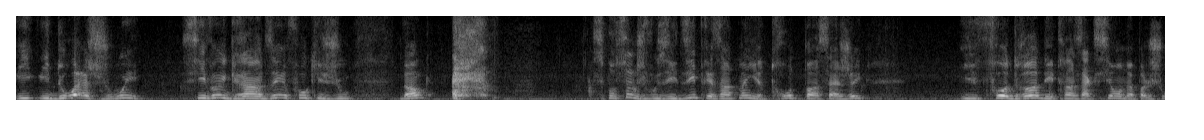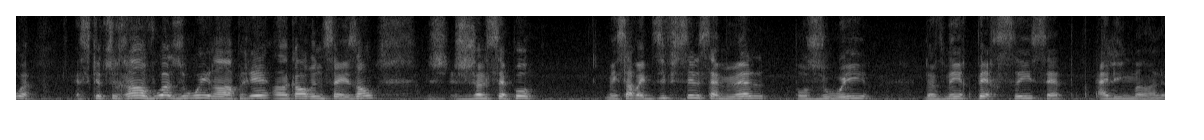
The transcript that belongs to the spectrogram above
il, doit jouer. S'il veut grandir, il faut qu'il joue. Donc, c'est pour ça que je vous ai dit, présentement, il y a trop de passagers. Il faudra des transactions, on n'a pas le choix. Est-ce que tu renvoies Zouir en prêt encore une saison? Je ne le sais pas. Mais ça va être difficile, Samuel, pour de venir percer cet alignement-là.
